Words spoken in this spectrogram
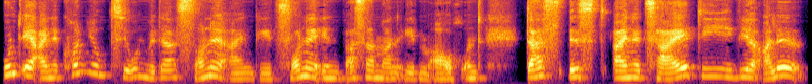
und er eine Konjunktion mit der Sonne eingeht, Sonne in Wassermann eben auch. Und das ist eine Zeit, die wir alle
